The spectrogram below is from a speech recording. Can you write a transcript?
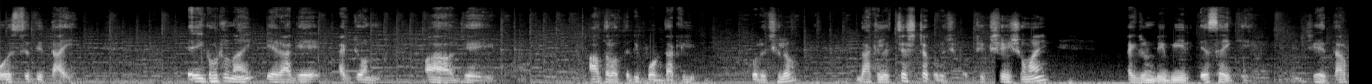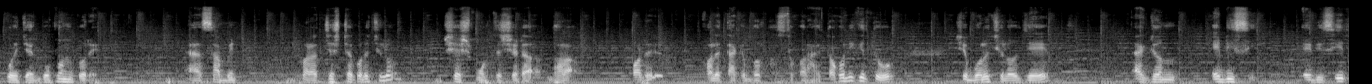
পরিস্থিতি তাই। এই ঘটনায় এর আগে একজন যে আদালতে রিপোর্ট দাখিল করেছিল, দাখিলের চেষ্টা করেছিল, ঠিক সেই সময় একজন ডিবির এসআইকে যে তার পরিচয় গোপন করে সাবমিট করার চেষ্টা করেছিল। শেষ মুহূর্তে সেটা ধরা পড়ে, ফলে তাকে বরখাস্ত করা হয়। তখনই কিন্তু সে বলেছিল যে একজন এডিসি এডিসির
